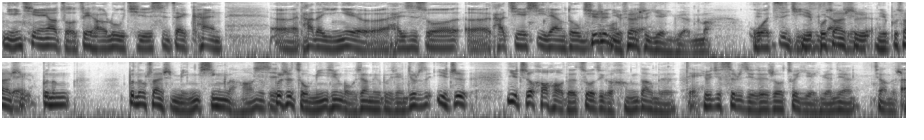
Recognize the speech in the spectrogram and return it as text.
年轻人要走这条路，其实是在看，呃，他的营业额，还是说，呃，他接戏量多不多？其实你算是演员嘛，我自己也不算是，也不算是，不能不能算是明星了哈，不是走明星偶像那个路线，就是一直一直好好的做这个行当的，对，尤其四十几岁的时候做演员这样这样的生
